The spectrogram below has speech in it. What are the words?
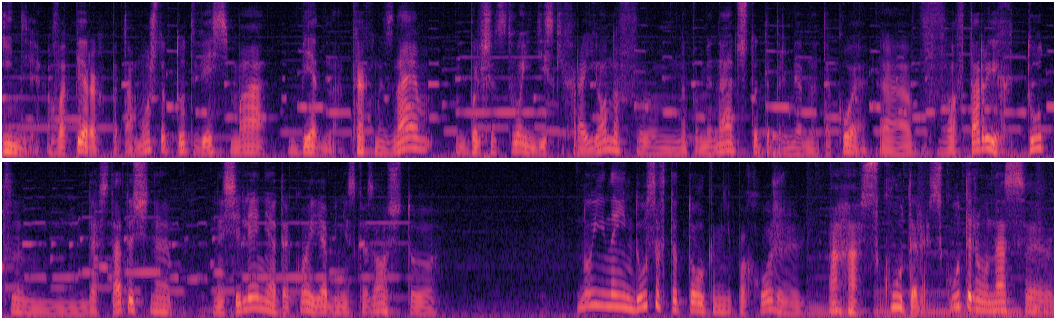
Индия. Во-первых, потому что тут весьма бедно. Как мы знаем, большинство индийских районов э, напоминают что-то примерно такое. А, Во-вторых, тут достаточно население такое, я бы не сказал, что... Ну и на индусов-то толком не похоже. Ага, скутеры. Скутеры у нас э,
